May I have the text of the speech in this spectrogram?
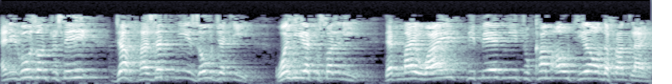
And he goes on to say, جَهَّزَتْنِي زَوْجَتِي وَهِيَ تُصَلِّي That my wife prepared me to come out here on the front line.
